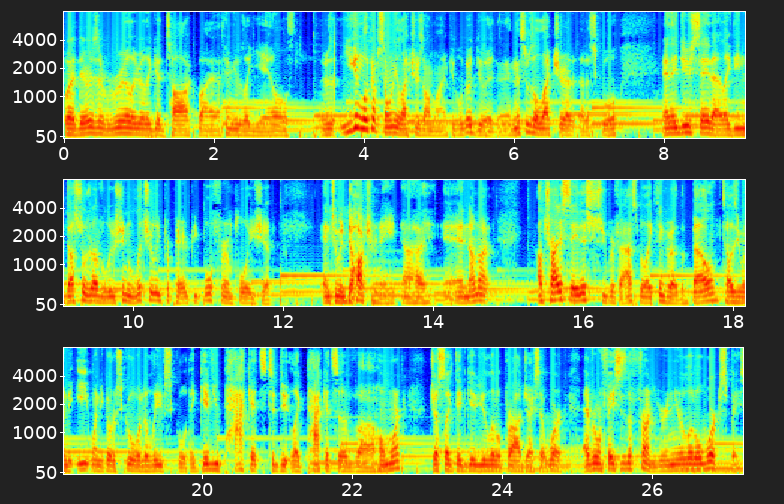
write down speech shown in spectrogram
But there was a really, really good talk by I think it was like Yale's. Was, you can look up so many lectures online. People go do it. And this was a lecture at, at a school, and they do say that like the Industrial Revolution literally prepared people for employeeship and to indoctrinate. Uh, and I'm not. I'll try to say this super fast, but like think about it. The bell tells you when to eat, when to go to school, when to leave school. They give you packets to do, like packets of uh, homework, just like they'd give you little projects at work. Everyone faces the front. You're in your little workspace.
